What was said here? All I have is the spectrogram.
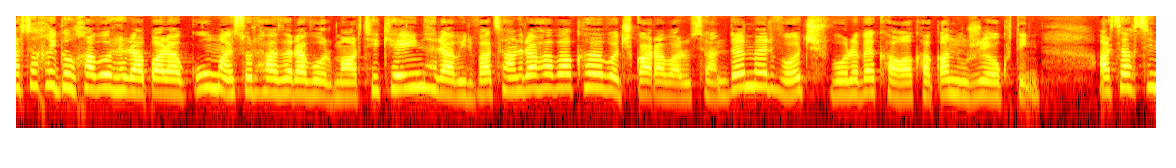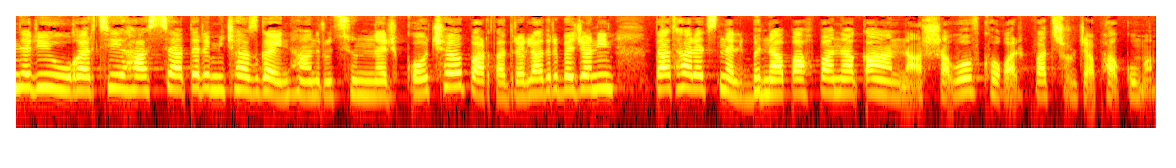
Արցախի գլխավոր հրապարակում այսօր հազարավոր մարդիկ էին հրավիրված հանրահավաքը ոչ կառավարության դեմ էր, ոչ որևէ քաղաքական ուժի օգտին։ Արցախցիների ուղերձի հասցեատերը միջազգային հանրություններ կոչը պարտադրել Ադրբեջանին դադարեցնել բնապահպանական արշավով քողարկված շրջափակումը։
